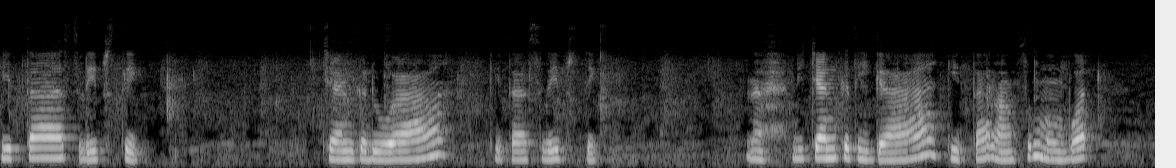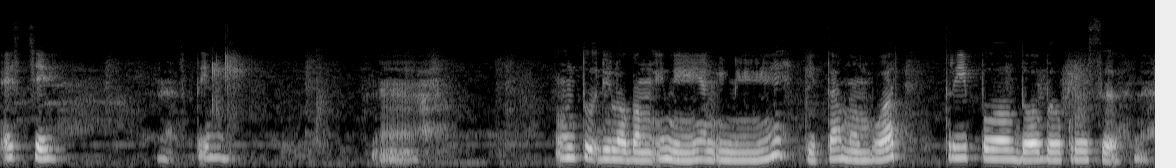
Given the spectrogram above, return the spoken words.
kita slip stick. Chain kedua kita slip stick nah di chain ketiga kita langsung membuat SC nah seperti ini. Nah untuk di lubang ini yang ini kita membuat triple double crochet. Nah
